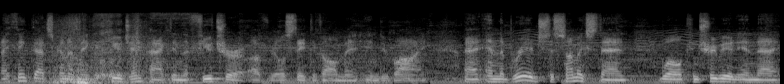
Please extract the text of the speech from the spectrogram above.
I think that's going to make a huge impact in the future of real estate development in Dubai. And, and the bridge, to some extent, will contribute in that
